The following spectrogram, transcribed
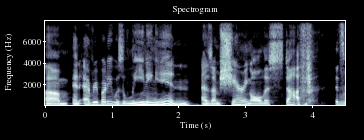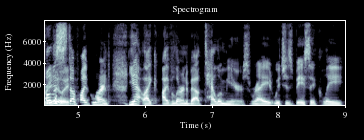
Um, and everybody was leaning in as I'm sharing all this stuff. It's all this Really? stuff I've learned. Yeah, like I've learned about telomeres, right? Which is basically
